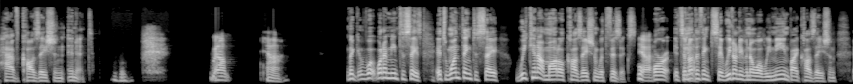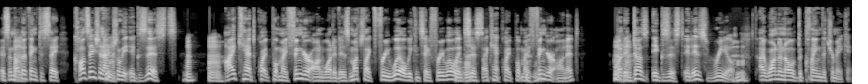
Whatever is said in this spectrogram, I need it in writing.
have causation in it? Well, yeah. Like what, what I mean to say is it's one thing to say we cannot model causation with physics. Yeah. Or it's Yeah. another thing to say we don't even know what we mean by causation. It's another thing to say causation Hmm. actually exists. Mm, mm. I can't quite put my finger on what it is, much like free will. We can say free will Mhm. exists. I can't quite put my Mhm. finger on it, but Mhm, it does exist. It is real. mhm. I want to know the claim that you're making.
